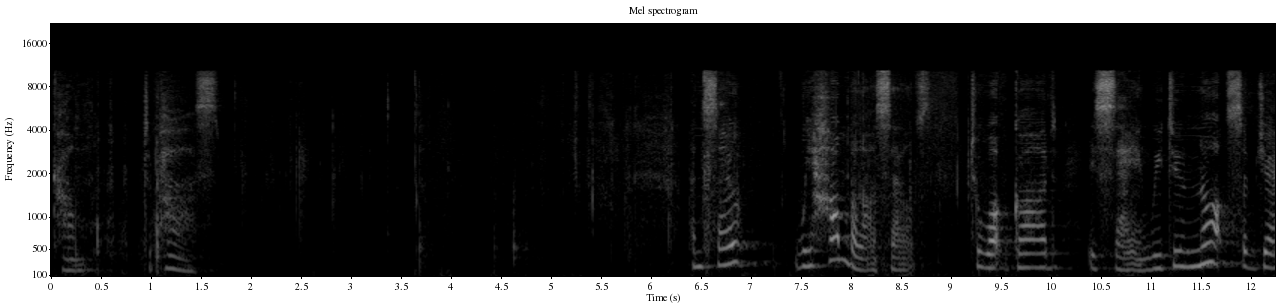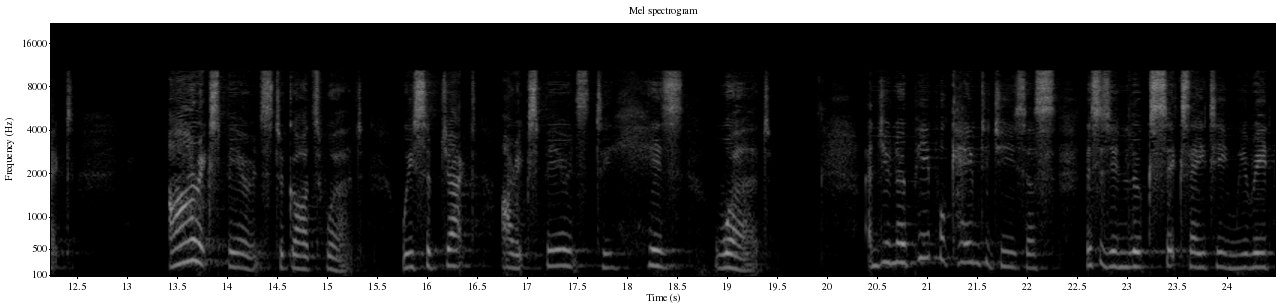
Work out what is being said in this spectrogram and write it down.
come to pass. And so we humble ourselves to what God is saying. We do not subject our experience to God's word. We subject our experience to his word. And you know, people came to Jesus. This is in Luke 6:18. We read,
